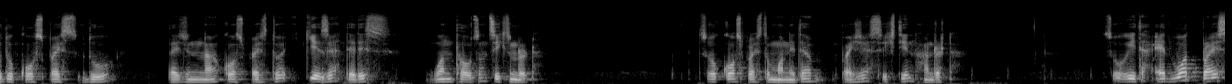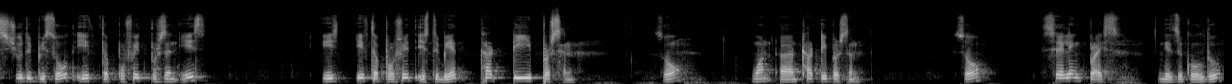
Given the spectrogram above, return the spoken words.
udu cost price udu taijun na cost price to ki ase that is 1600 so cost price to mon ida paise 1600 so it at what price should it be sold if the profit percent is is if the profit is to be at 30 percent so one uh, thirty percent. So selling price is equal to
